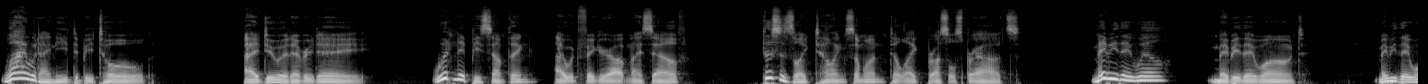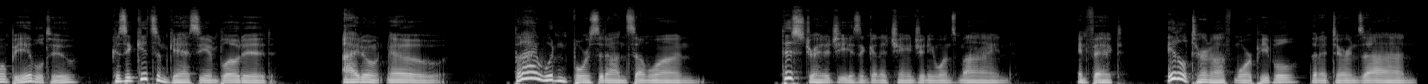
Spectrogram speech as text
why would I need to be told? I do it every day. Wouldn't it be something I would figure out myself? This is like telling someone to like Brussels sprouts. Maybe they will, maybe they won't. Maybe they won't be able to, because it gets them gassy and bloated. I don't know. But I wouldn't force it on someone. This strategy isn't going to change anyone's mind. In fact, it'll turn off more people than it turns on.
